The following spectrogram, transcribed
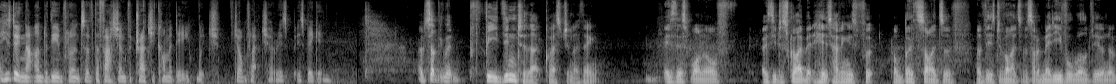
He's doing that under the influence of the fashion for tragicomedy, which John Fletcher is is big in. Something that feeds into that question, I think, is this one of, as you describe it, his having his foot on both sides of, of these divides of a sort of medieval worldview and a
